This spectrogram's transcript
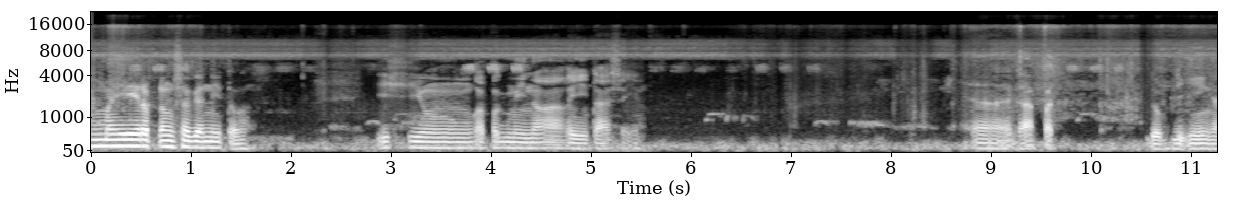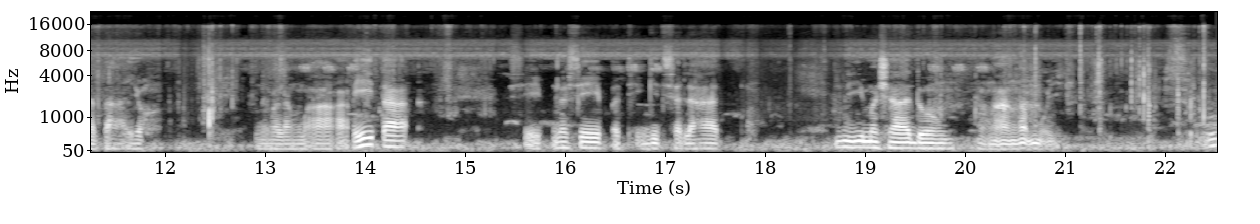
Ang mahirap lang sa ganito is yung kapag may nakakita sa'yo. Kaya dapat doble ingat tayo. Kung walang makakakita, safe na safe at higit sa lahat, hindi masyadong nangangamoy. So,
